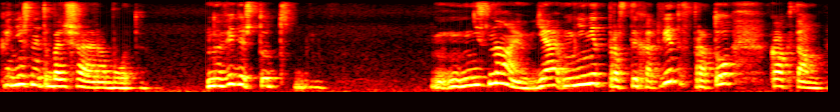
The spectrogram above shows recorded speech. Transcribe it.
конечно, это большая работа. Но видишь, тут не знаю, я, у меня нет простых ответов про то, как там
